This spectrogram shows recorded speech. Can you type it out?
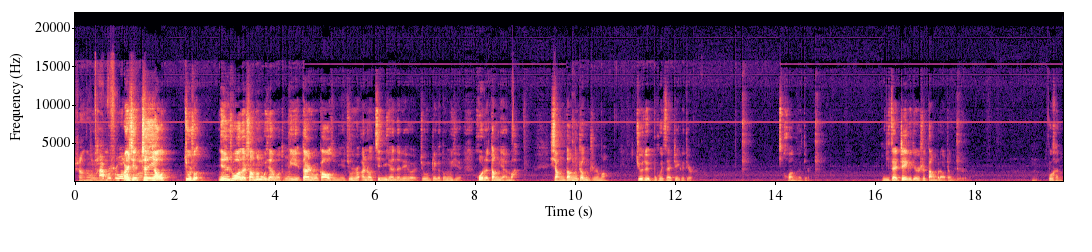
上层路他不说了而且真要就是说，您说的上层路线我同意，但是我告诉你，就是按照今天的这个就这个东西，或者当年吧，想当正职吗？绝对不会在这个地儿，换个地儿。你在这个地儿是当不了正职的，嗯，不可能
